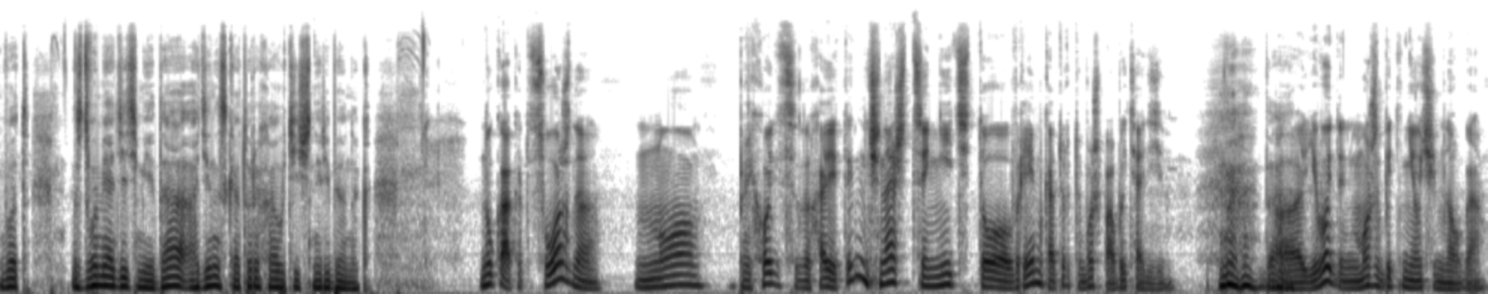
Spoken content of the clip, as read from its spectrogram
вот с двумя детьми, да, один из которых аутичный ребенок? Ну как, это сложно, но приходится находить. Ты начинаешь ценить то время, которое ты можешь побыть один. А, его может быть не очень много.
